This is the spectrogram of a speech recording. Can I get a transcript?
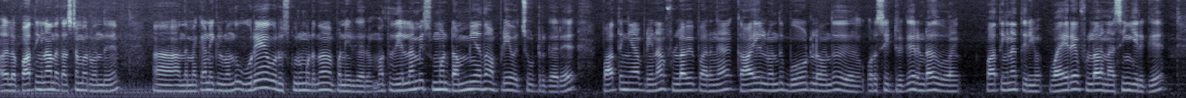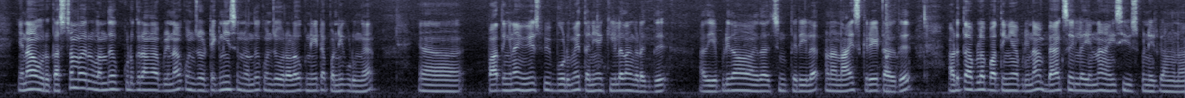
அதில் பார்த்தீங்கன்னா அந்த கஸ்டமர் வந்து அந்த மெக்கானிக்கல் வந்து ஒரே ஒரு ஸ்க்ரூ மட்டும் தான் பண்ணியிருக்காரு. மற்றது எல்லாமே சும்மா டம்மியாக தான் அப்படியே வச்சு விட்ருக்காரு பார்த்தீங்க அப்படின்னா ஃபுல்லாகவே பாருங்கள் காயில் வந்து போர்டில் வந்து உரசிட்டுருக்கு. ரெண்டாவது பார்த்தீங்கன்னா தெரியும் வயரே ஃபுல்லாக நசுங்கி இருக்கு ஏன்னா ஒரு கஸ்டமர் வந்து கொடுக்குறாங்க அப்படின்னா கொஞ்சம் டெக்னீஷியன் வந்து கொஞ்சம் ஓரளவுக்கு நீட்டாக பண்ணி கொடுங்க. பார்த்தீங்கன்னா யூஎஸ்பி போர்டுமே தனியாக கீழே தான் கிடக்குது. அது எப்படி தான் இதாச்சுன்னு தெரியல. ஆனால் நாய்ஸ் கிரியேட் ஆகுது. அடுத்தாப்பில் பார்த்தீங்க அப்படின்னா பேக் சைடில் என்ன ஐசி யூஸ் பண்ணியிருக்காங்கன்னா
